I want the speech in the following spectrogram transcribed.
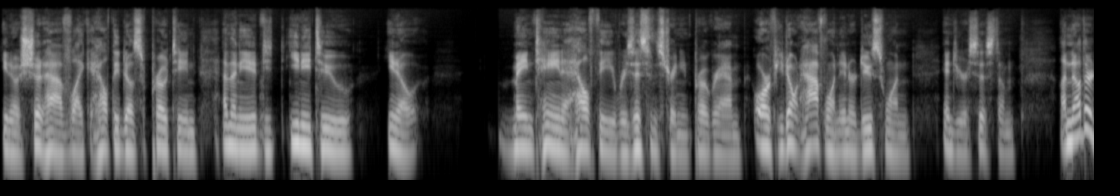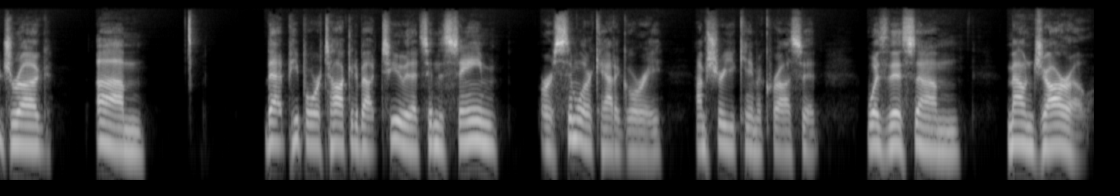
you know, should have like a healthy dose of protein, and then you you need to, you know, maintain a healthy resistance training program, or if you don't have one, introduce one into your system. Another drug um, that people were talking about too, that's in the same or a similar category. I'm sure you came across it. Was this um, Mounjaro,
